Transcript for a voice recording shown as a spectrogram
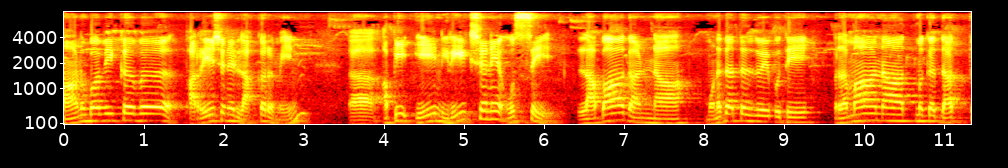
ආනුභවිකව පර්යේෂණය ලක්කරමින් අපි ඒ නිරීක්ෂණය ඔස්සේ ලබා ගන්නා මොන දත්තදේ පුතේ ප්‍රමාණාත්මක දත්ත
